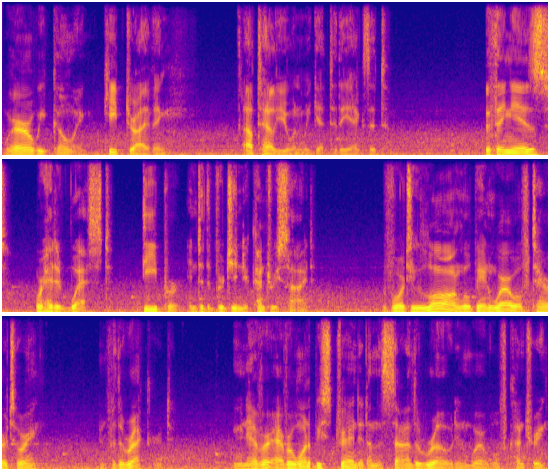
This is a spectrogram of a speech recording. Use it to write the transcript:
Where are we going? Keep driving. I'll tell you when we get to the exit. The thing is, we're headed west, deeper into the Virginia countryside. Before too long, we'll be in werewolf territory. And for the record, you never ever want to be stranded on the side of the road in werewolf country.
